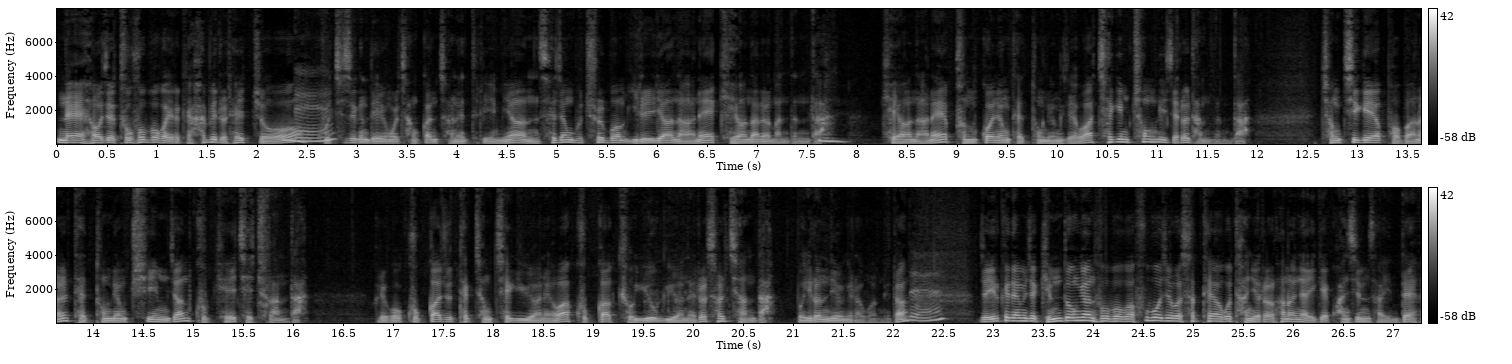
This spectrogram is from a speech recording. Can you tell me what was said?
네, 어제 두 후보가 이렇게 합의를 했죠. 네. 구체적인 내용을 잠깐 전해드리면 새 정부 출범 1년 안에 개헌안을 만든다. 음. 개헌안에 분권형 대통령제와 책임 총리제를 담는다. 정치개혁 법안을 대통령 취임 전 국회에 제출한다. 그리고 국가주택정책위원회와 국가교육위원회를 설치한다. 뭐 이런 내용이라고 합니다. 네. 이제 이렇게 되면 이제 김동연 후보가 후보직을 사퇴하고 단일화를 하느냐 이게 관심사인데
